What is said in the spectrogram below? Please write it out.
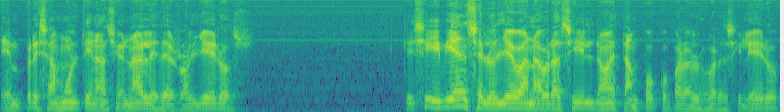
empresas multinacionales de rolleros, que si bien se lo llevan a Brasil, no es tampoco para los brasileros,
